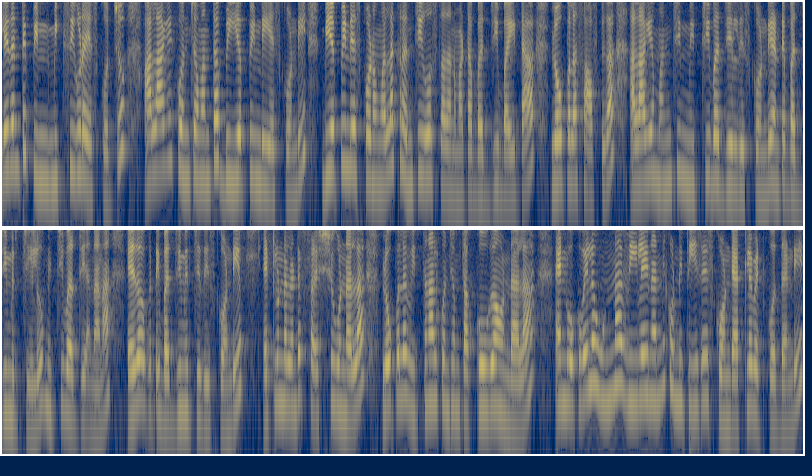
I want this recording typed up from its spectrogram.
లేదంటే పిన్ మిక్సీ కూడా వేసుకోవచ్చు. అలాగే కొంచెం అంతా బియ్యపిండి వేసుకోండి. బియ్యపిండి వేసుకోవడం వల్ల క్రంచీగా వస్తుంది అనమాట బజ్జీ బయట లోపల సాఫ్ట్గా. అలాగే మంచి మిర్చి బజ్జీలు తీసుకోండి. అంటే బజ్జీ మిర్చీలు మిర్చి బజ్జీ అన్నానా? ఏదో ఒకటి బజ్జీ మిర్చి తీసుకోండి. ఎట్లుండాలంటే ఫ్రెష్గా ఉండాలా? లోపల విత్తనాలు కొంచెం తక్కువగా ఉండాలా? అండ్ ఒకవేళ ఉన్న వీలైనన్ని కొన్ని తీసేసుకోండి. అట్లే పెట్టుకోవద్దండి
